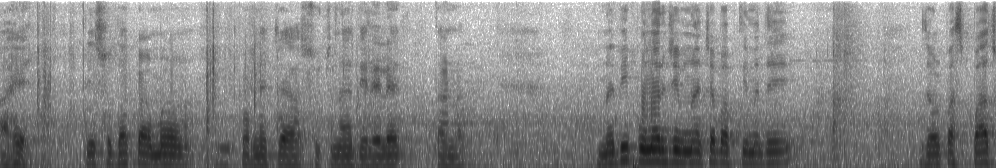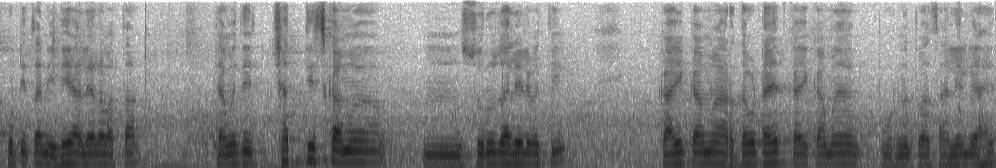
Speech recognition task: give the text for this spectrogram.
आहे. ते सुद्धा कामं करण्याच्या सूचना दिलेल्या आहेत. तांडव. नदी पुनर्जीवनाच्या बाबतीमध्ये जवळपास पाच कोटीचा निधी आलेला होता. त्यामध्ये छत्तीस कामं सुरू झालेली होती. काही कामं अर्धवट आहेत काही कामं पूर्णत्वास आलेली आहेत.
